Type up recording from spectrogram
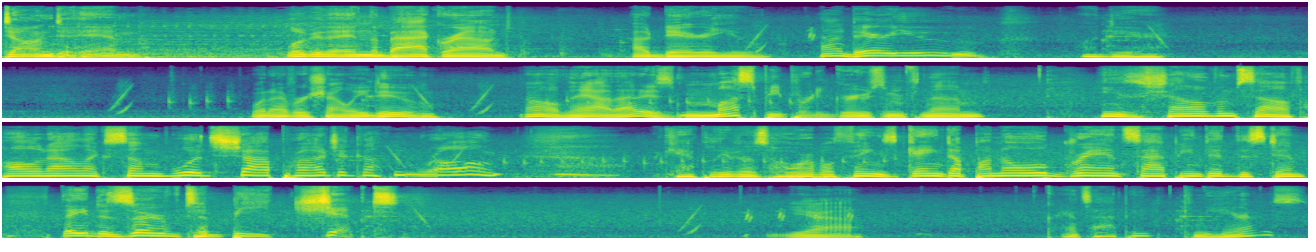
done to him? Look at that in the background. How dare you? How dare you? Oh dear. Whatever shall we do? Oh yeah, that is must be pretty gruesome for them. He's a shell of himself, hollowed out like some wood shop project gone wrong. I can't believe those horrible things ganged up on old Grand Sappy and did this to him. They deserve to be chipped. Yeah. Grand Sappy, can you hear us?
